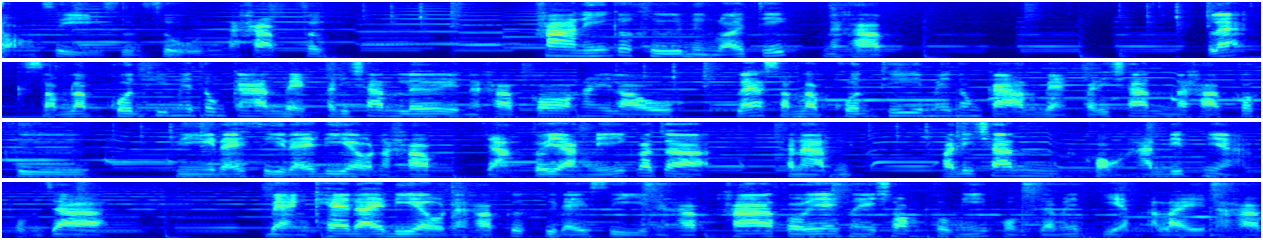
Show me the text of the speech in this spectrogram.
102400 นะครับ ค่านี้ก็คือ 100 จิกนะครับ และสำหรับคนที่ไม่ต้องการแบ่ง partition เลยนะครับ ก็ให้เรา และสำหรับคนที่ไม่ต้องการแบ่ง partition นะครับ ก็คือมีไดซีไดเดียวนะครับ อย่างตัวอย่างนี้ก็จะ ขนาด partition ของ hard disk เนี่ย ผมจะแบ่งแค่ไดเดียวนะครับ ก็คือไดซีนะครับ ค่าตัวเลขในช่องตรงนี้ผมจะไม่เปลี่ยนอะไรนะครับ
